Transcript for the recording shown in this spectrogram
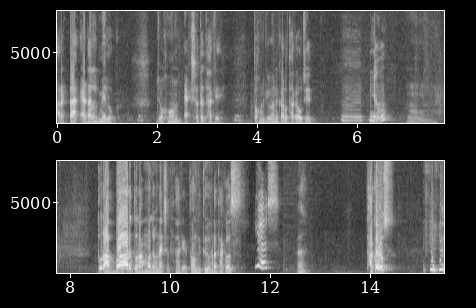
আর একটা অ্যাডাল মেলোক যখন একসাথে থাকে তখন কি ওখানে কারও থাকা উচিত? নো তোর আব্বা আর তোর আম্মা যখন একসাথে থাকে তখন কি তুই ওখানে থাকোস? ইয়েস হ্যাঁ? থাকোস? নো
